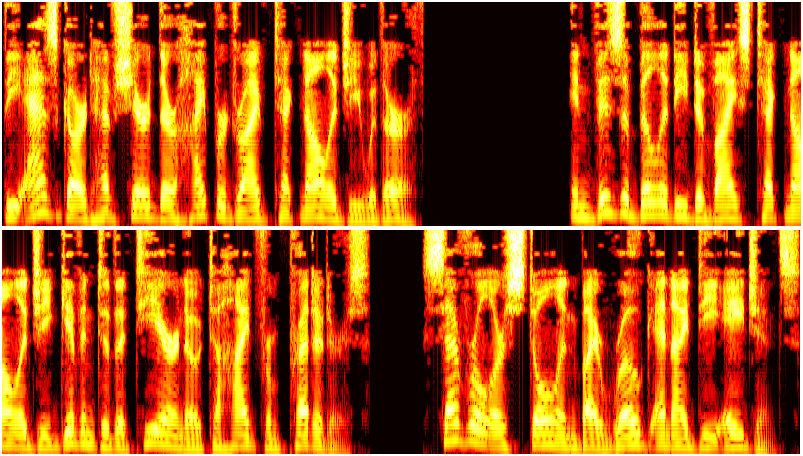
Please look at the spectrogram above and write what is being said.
The Asgard have shared their hyperdrive technology with Earth. Invisibility device technology given to the Tierno to hide from predators. Several are stolen by rogue NID agents.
